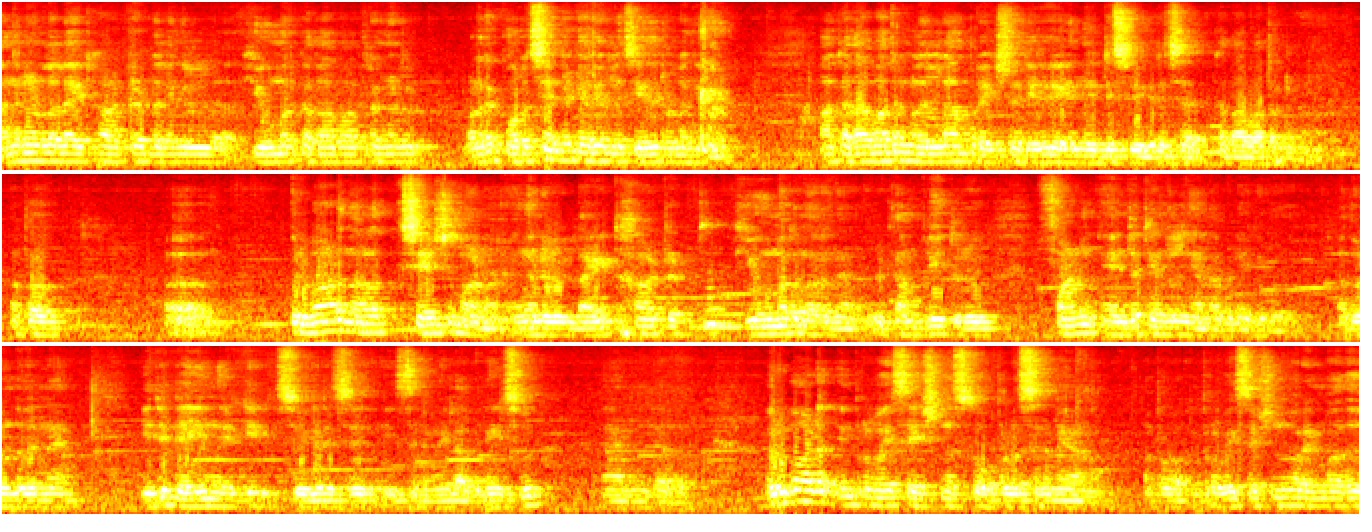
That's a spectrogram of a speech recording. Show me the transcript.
അങ്ങനെയുള്ള ലൈറ്റ് ഹാർട്ടഡ് അല്ലെങ്കിൽ ഹ്യൂമർ കഥാപാത്രങ്ങൾ വളരെ കുറച്ച് എന്റെ കരിയറിൽ ചെയ്തിട്ടുള്ളെങ്കിലും ആ കഥാപാത്രങ്ങളെല്ലാം ഇത് കഴിഞ്ഞിട്ട് സ്വീകരിച്ച കഥാപാത്രങ്ങളാണ്. അപ്പോൾ ഒരുപാട് നാൾക്ക് ശേഷമാണ് അങ്ങനെ ഒരു ലൈറ്റ് ഹാർട്ടഡ് ഹ്യൂമർ എന്ന് പറഞ്ഞ ഒരു കംപ്ലീറ്റ് ഒരു ഫൺ എന്റർടൈനറിൽ ഞാൻ അഭിനയിക്കുന്നത്. അതുകൊണ്ട് തന്നെ ഇരു കൈയും നീട്ടി സ്വീകരിച്ച് ഈ സിനിമയിൽ അഭിനയിച്ചു. ആൻഡ് ഒരുപാട് ഇംപ്രവൈസേഷന് സ്കോപ്പുള്ള സിനിമയാണ് ഇംപ്രവൈസേഷൻ എന്ന് പറയുമ്പോൾ അത്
